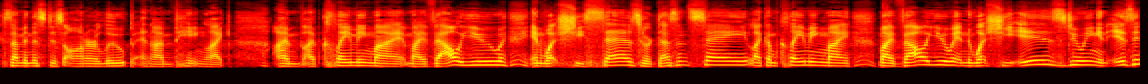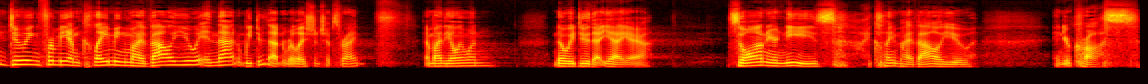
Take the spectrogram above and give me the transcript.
Because I'm in this dishonor loop and I'm being like, I'm, I'm claiming my, my value in what she says or doesn't say. Like I'm claiming my, my value in what she is doing and isn't doing for me. I'm claiming my value in that. We do that in relationships, right? Am I the only one? No, we do that. Yeah, yeah, yeah. So on your knees, I claim my value in your cross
